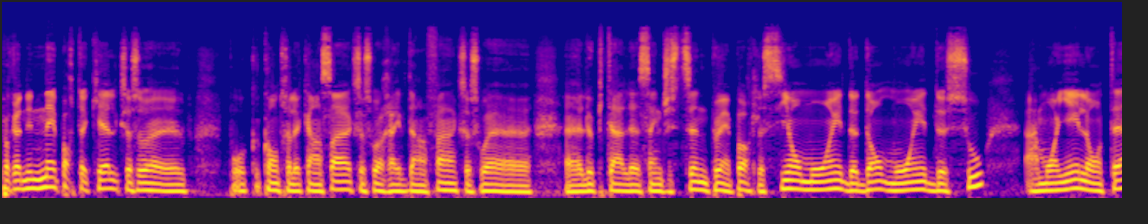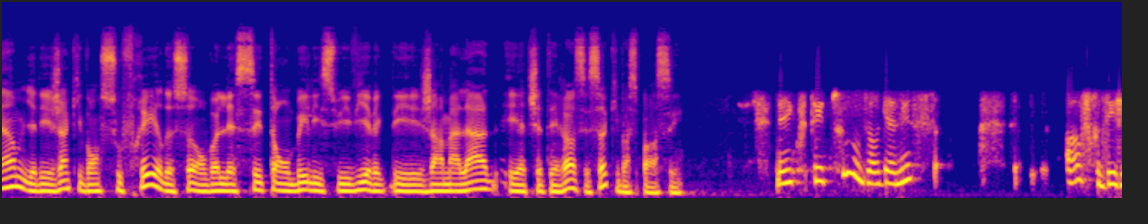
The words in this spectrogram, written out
prenez n'importe quel, que ce soit euh, contre le cancer, que ce soit rêve d'enfant, que ce soit euh, euh, l'hôpital Sainte-Justine, peu importe. Si on moins de dons, moins de sous, à moyen long terme, il y a des gens qui vont souffrir de ça. On va laisser tomber les suivis avec des gens malades et etc. C'est ça qui va se passer. Mais écoutez, tous nos organismes offre des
